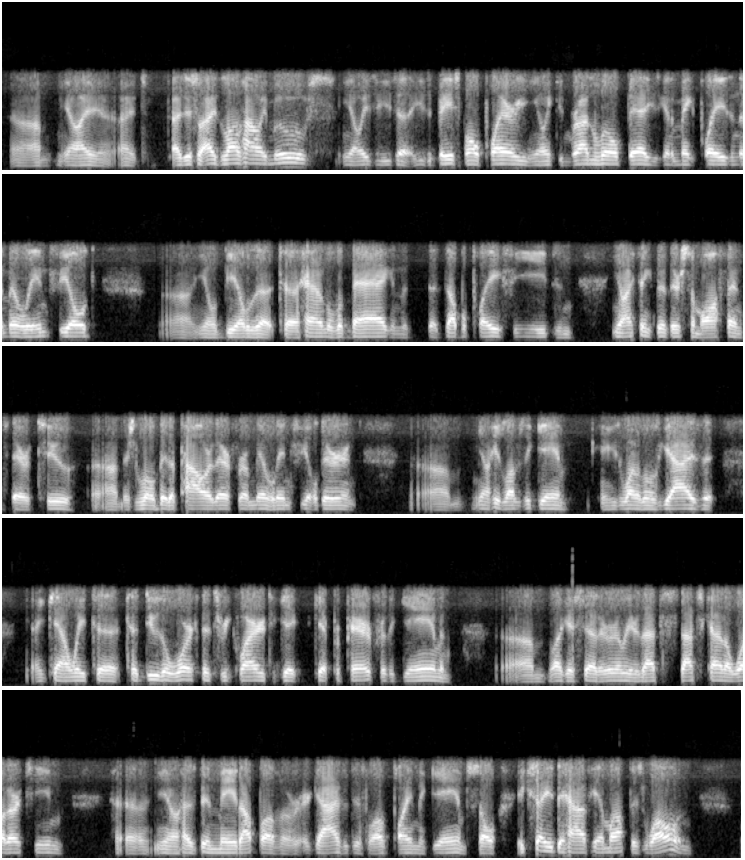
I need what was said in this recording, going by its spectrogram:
um, you know, I I I just I love how he moves. You know, he's he's a he's a baseball player. You know, he can run a little bit. He's going to make plays in the middle of the infield. Uh, you know, be able to, to handle the bag and the, the double play feeds, and you know, I think that there's some offense there too. Um, there's a little bit of power there for a middle infielder, and um, you know, he loves the game. He's one of those guys that you know, he can't wait to to do the work that's required to get get prepared for the game. And um, like I said earlier, that's that's kind of what our team uh, you know, has been made up of, or guys that just love playing the game. So excited to have him up as well. And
